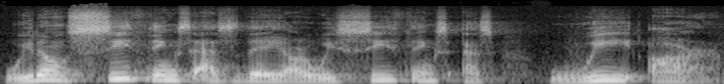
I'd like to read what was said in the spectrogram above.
We don't see things as they are, we see things as we are.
